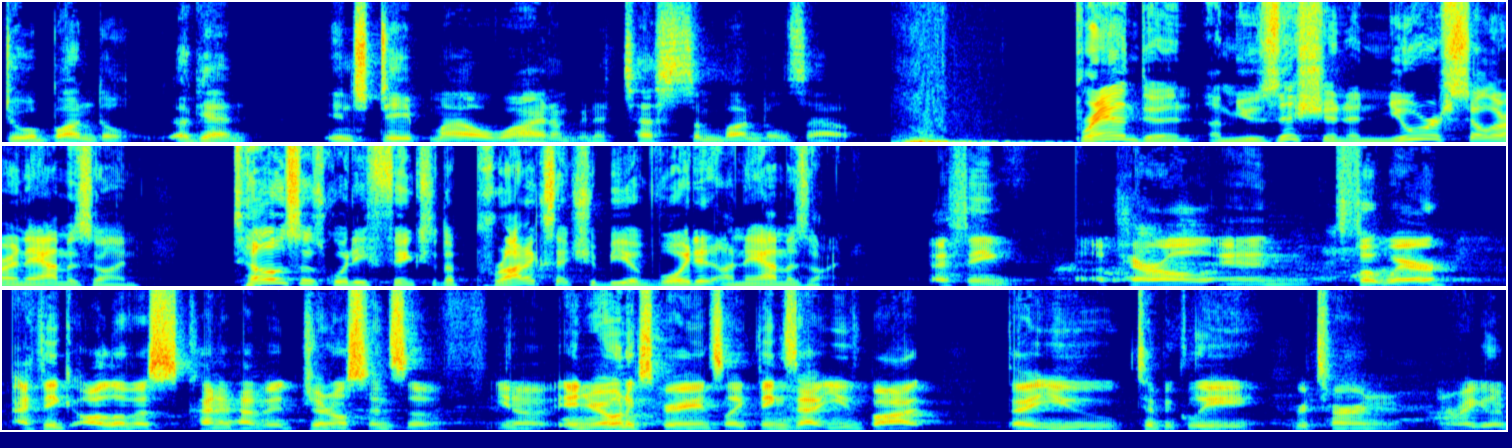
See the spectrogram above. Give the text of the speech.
do a bundle. Again, inch deep, mile wide. I'm going to test some bundles out. Brandon, a musician and newer seller on Amazon, tells us what he thinks are the products that should be avoided on Amazon. I think apparel and footwear. I think all of us kind of have a general sense of, you know, in your own experience, like things that you've bought that you typically return on a regular,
